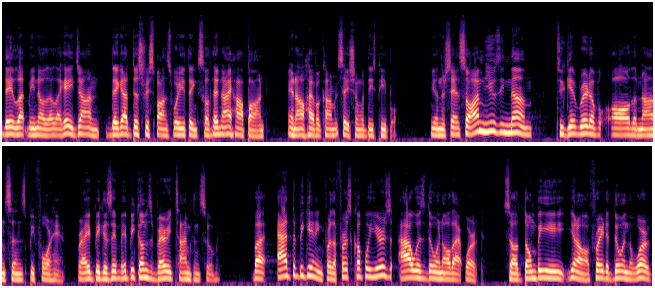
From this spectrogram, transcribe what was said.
they let me know. They're like, "Hey, John, they got this response. What do you think?" So then I hop on and I'll have a conversation with these people. You understand? So I'm using them to get rid of all the nonsense beforehand, right? Because it, it becomes very time consuming. But at the beginning, for the first couple years, I was doing all that work. So don't be, you know, afraid of doing the work.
